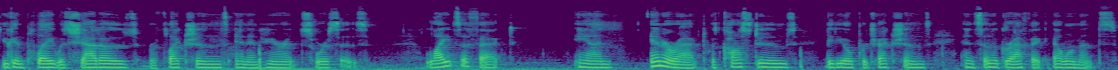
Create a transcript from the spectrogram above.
You can play with shadows, reflections, and inherent sources. Light's affect and interact with costumes, video projections, and scenographic elements.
